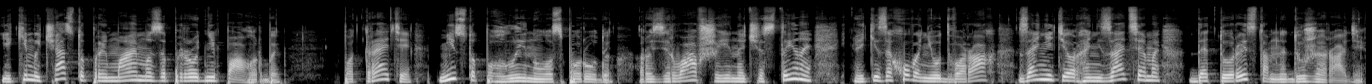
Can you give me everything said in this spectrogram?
які ми часто приймаємо за природні пагорби. По-третє, місто поглинуло споруду, розірвавши її на частини, які заховані у дворах, зайняті організаціями, де туристам не дуже раді.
